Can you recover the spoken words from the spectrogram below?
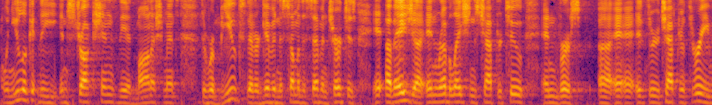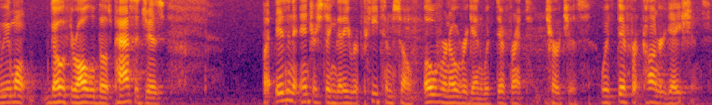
When you look at the instructions, the admonishments, the rebukes that are given to some of the seven churches of Asia in Revelations chapter 2 and verse uh, through chapter 3, we won't go through all of those passages. But isn't it interesting that he repeats himself over and over again with different churches, with different congregations?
